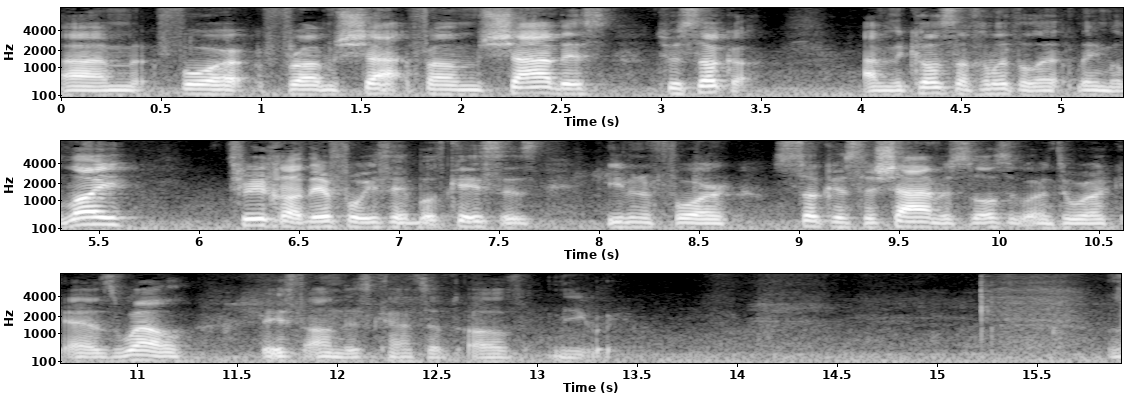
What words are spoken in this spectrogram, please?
um, for from Sha, from Shabbos to Sukkah. Therefore, we say both cases, even for Sukkah to Shabbos, is also going to work as well, based on this concept of Migui. It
